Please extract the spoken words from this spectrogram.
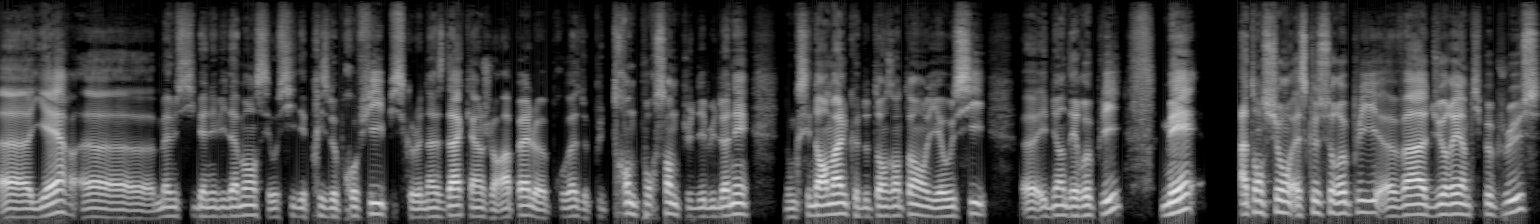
euh, hier, euh, même si bien évidemment c'est aussi des prises de profit, puisque le Nasdaq, hein, je le rappelle, euh, progresse de plus de 30% depuis le début de l'année. Donc c'est normal que de temps en temps, il y a aussi euh, eh bien, des replis. Mais attention, est-ce que ce repli euh, va durer un petit peu plus?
